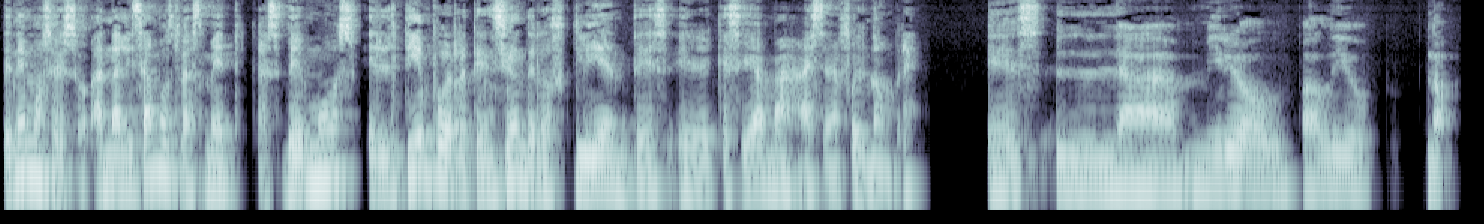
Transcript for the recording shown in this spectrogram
tenemos eso, analizamos las métricas, vemos el tiempo de retención de los clientes, eh, que se llama, ahí se me fue el nombre, es la Medial Value, no,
